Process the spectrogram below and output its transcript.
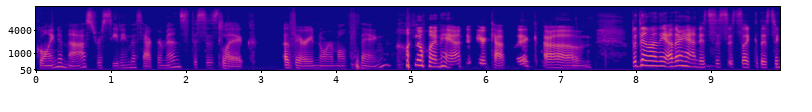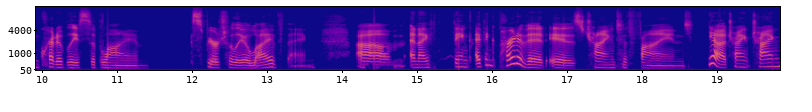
going to mass, receiving the sacraments. This is like a very normal thing on the one hand if you're Catholic. Um, but then on the other hand, it's just, it's like this incredibly sublime, spiritually alive thing. Um, and I think I think part of it is trying to find, yeah, trying trying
